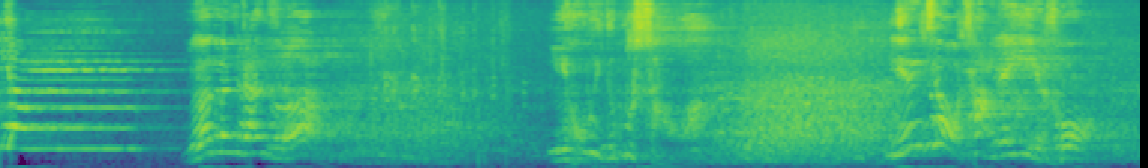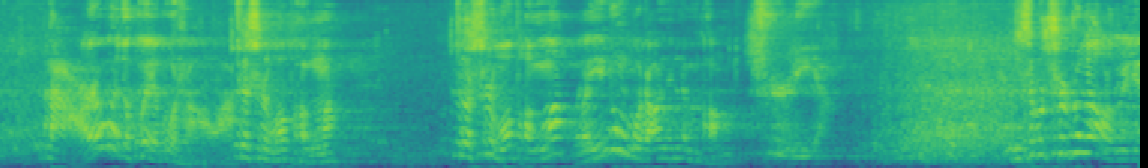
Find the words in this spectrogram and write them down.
英。辕门斩子，你会的不少啊。您就唱这一出，哪儿我就会不少啊。这是我捧吗？这是我捧吗？我也用不着您这么捧。吃力呀、你是不是吃中药了？最近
